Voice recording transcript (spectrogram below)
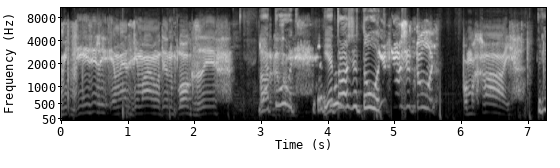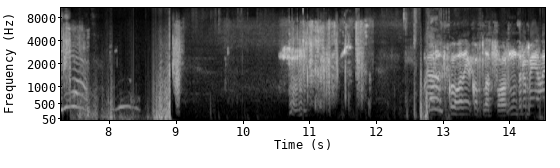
Він Дізель, і ми знімаємо один блок з Я Даргасом. тут. Я теж тут. Я теж тут. Помахай. Ми вже таку велику платформу зробили.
